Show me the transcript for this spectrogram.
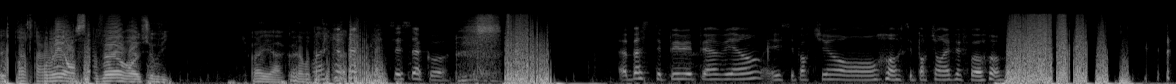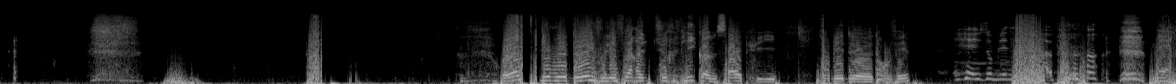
euh, transformé en serveur euh, survie. Tu vois, il y a quand même un. Ouais, c'est ça quoi. Ah bah c'était PVP 1v1 et c'est parti en c'est parti en FFA. Ou alors c'est niveau 2, ils voulaient faire une survie comme ça et puis ils ont oublié de- d'enlever. Et ils oublient de map. Merde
